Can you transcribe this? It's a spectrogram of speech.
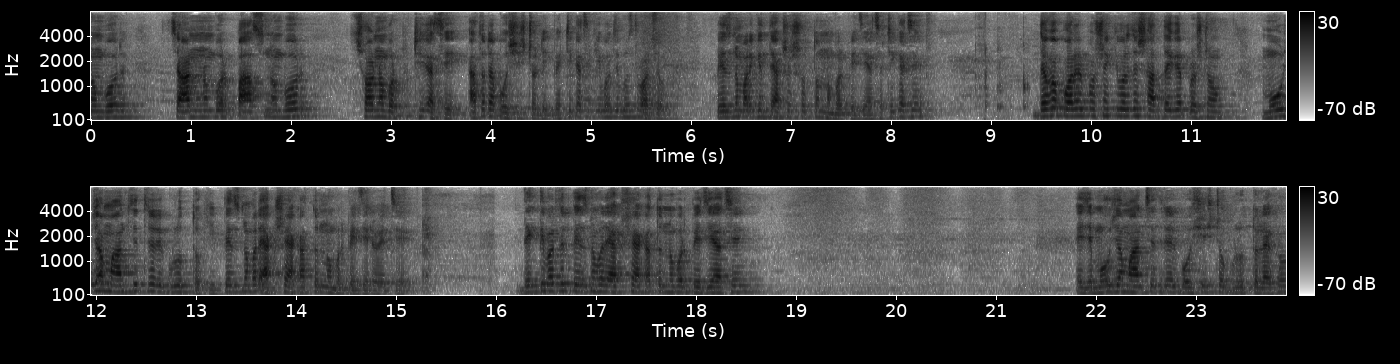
নম্বর চার নম্বর, পাঁচ নম্বর ছ নম্বর, ঠিক আছে, এতটা বৈশিষ্ট্য লিখবে, ঠিক আছে, কী বলছি বুঝতে পারছ? পেজ নম্বর কিন্তু একশো সত্তর নম্বর পেজে আছে, ঠিক আছে? দেখো, পরের প্রশ্ন কী বলেছে? সাত দাগের প্রশ্ন, মৌজা মানচিত্রের গুরুত্ব কী? পেজ নম্বর একশো একাত্তর নম্বর পেজে রয়েছে। দেখতে পাচ্ছেন পেজ নম্বর একশো একাত্তর নম্বর পেজে আছে। এই যে মৌজা মানচিত্রের বৈশিষ্ট্য গুরুত্ব লেখো।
